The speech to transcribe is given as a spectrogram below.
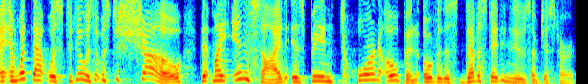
And, and what that was to do is it was to show that my inside is being torn open over this devastating news I've just heard.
